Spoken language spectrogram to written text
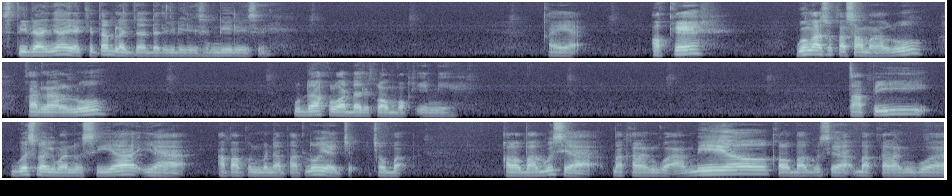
setidaknya ya kita belajar dari diri sendiri sih. Kayak oke okay, gue nggak suka sama lu karena lu udah keluar dari kelompok ini. Tapi gue sebagai manusia ya apa pun pendapat lu ya coba. Kalau bagus ya bakalan gue ambil. Kalau bagus ya bakalan gue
